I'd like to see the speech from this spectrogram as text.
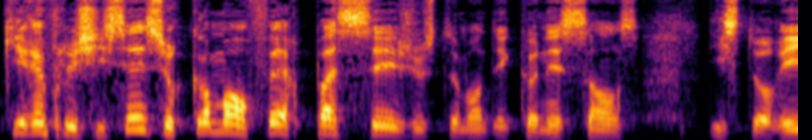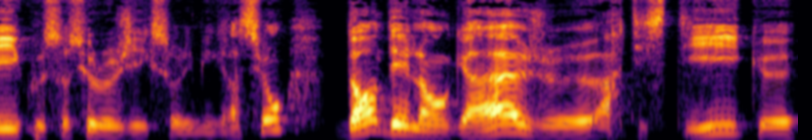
qui réfléchissait sur comment faire passer justement des connaissances historiques ou sociologiques sur l'immigration dans des langages euh, artistiques, euh,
